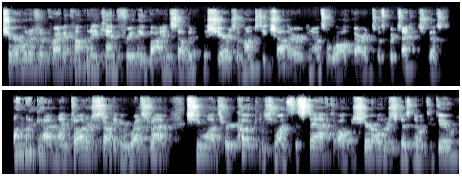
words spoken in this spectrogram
shareholders of a private company can freely buy and sell the shares amongst each other. You know, it's a walled garden, so it's protected. She goes, oh my God, my daughter's starting a restaurant. She wants her cook and she wants the staff to all be shareholders. She doesn't know what to do.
